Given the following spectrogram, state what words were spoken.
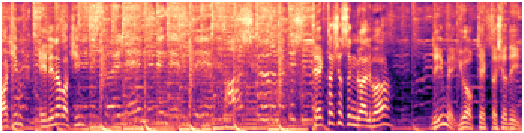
Bakayım eline bakayım. Tek taşasın galiba. Değil mi? Yok tek taşa değil.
